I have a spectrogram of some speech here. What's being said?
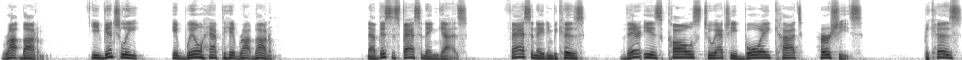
Rock bottom. Eventually, it will have to hit rock bottom. Now, this is fascinating, guys fascinating because there is calls to actually boycott Hershey's because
